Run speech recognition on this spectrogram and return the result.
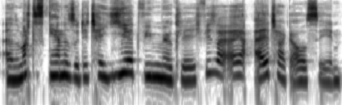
Also macht es gerne so detailliert wie möglich. Wie soll euer Alltag aussehen?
